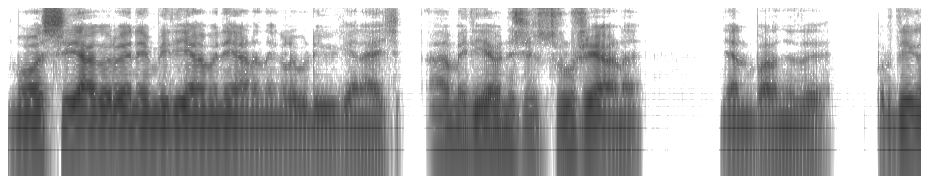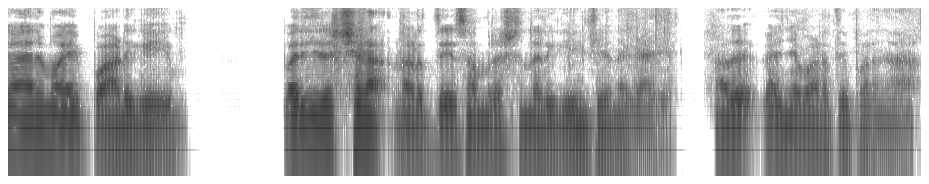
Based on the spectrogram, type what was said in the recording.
മോശി അഗുരുവിനെയും മിരിയാമിനെയാണ് നിങ്ങൾ വിടിവിക്കാൻ അയച്ചത് ആ മിരിയാവിന്റെ ശുശ്രൂഷയാണ് ഞാൻ പറഞ്ഞത്. പ്രതിഗാനമായി പാടുകയും പരിരക്ഷണ നടത്തി സംരക്ഷണം നൽകുകയും ചെയ്യുന്ന കാര്യം. അത് കഴിഞ്ഞ പാഠത്തിൽ പറഞ്ഞതാണ്.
